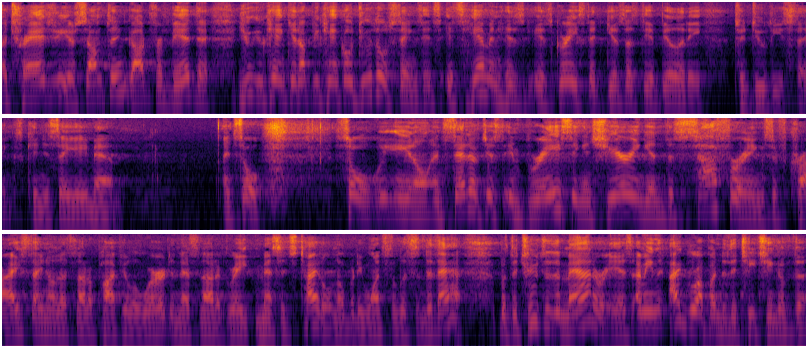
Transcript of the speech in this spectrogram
a tragedy or something, God forbid that you, you can't get up, you can't go do those things. It's, it's Him and His, His grace that gives us the ability to do these things. Can you say amen? And so, so, you know, instead of just embracing and sharing in the sufferings of Christ, I know that's not a popular word and that's not a great message title. Nobody wants to listen to that. But the truth of the matter is, I mean, I grew up under the teaching of the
